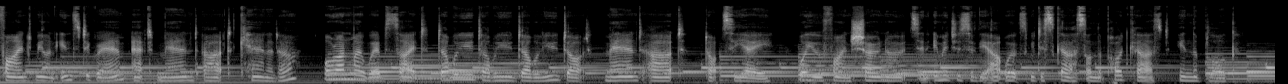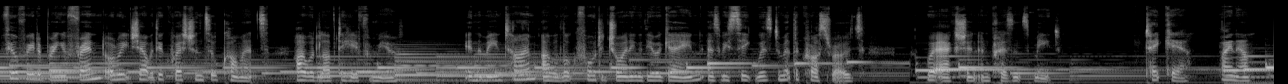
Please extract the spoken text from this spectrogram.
Find me on Instagram at mandartcanada or on my website www.mandart.ca where you'll find show notes and images of the artworks we discuss on the podcast in the blog. Feel free to bring a friend or reach out with your questions or comments. I would love to hear from you. In the meantime, I will look forward to joining with you again as we seek wisdom at the crossroads, where action and presence meet. Take care. Bye now.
